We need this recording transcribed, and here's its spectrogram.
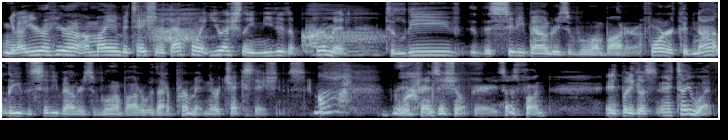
You know, you're here on my invitation. At that point, you actually needed a permit to ah. leave the city boundaries of Ulaanbaatar. A foreigner could not leave the city boundaries of Ulaanbaatar without a permit, and there were check stations." Oh my! transitional period. So it was fun. But he goes, I tell you what.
